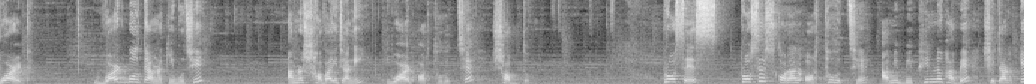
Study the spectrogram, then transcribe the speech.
ওয়ার্ড। ওয়ার্ড বলতে আমরা কি বুঝি? আমরা সবাই জানি ওয়ার্ড অর্থ হচ্ছে শব্দ। প্রসেস প্রসেস করার অর্থ হচ্ছে আমি বিভিন্নভাবে সেটাকে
